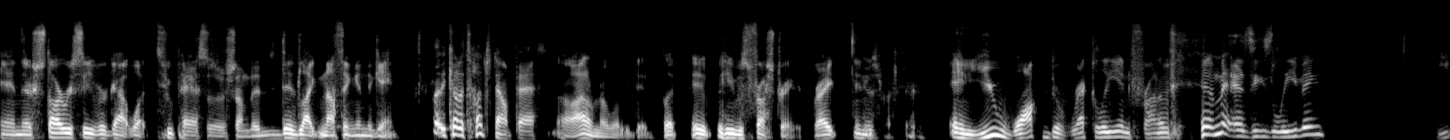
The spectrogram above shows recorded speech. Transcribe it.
and their star receiver got what two passes or something did like nothing in the game. he got a touchdown pass. Oh, I don't know what he did, but it, he was frustrated, right? He was frustrated. And you walk directly in front of him as he's leaving. You,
